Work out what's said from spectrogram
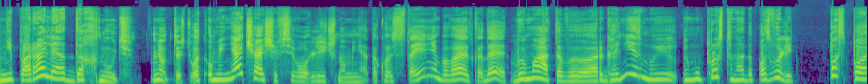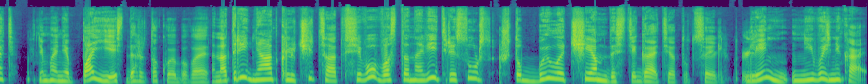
не пора ли отдохнуть? Ну, то есть вот у меня чаще всего, лично у меня такое состояние бывает, когда я выматываю организм, и ему просто надо позволить поспать, внимание, поесть, даже такое бывает. На три дня отключиться от всего, восстановить ресурс, чтобы было чем достигать эту цель. Лень не возникает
